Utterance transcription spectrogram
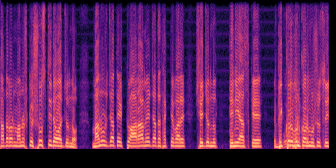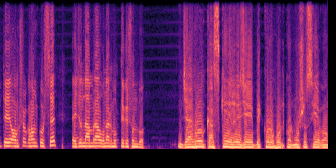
সাধারণ মানুষকে স্বস্তি দেওয়ার জন্য, মানুষ যাতে একটু আরামে যাতে থাকতে পারে, সেই জন্য তিনি আজকে বৃক্ষরোপণ কর্মসূচিতে অংশগ্রহণ করছেন, এই জন্য আমরা ওনার মুখ থেকে শুনব। যাই হোক, আজকের যে বৃক্ষরোপণ কর্মসূচি এবং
